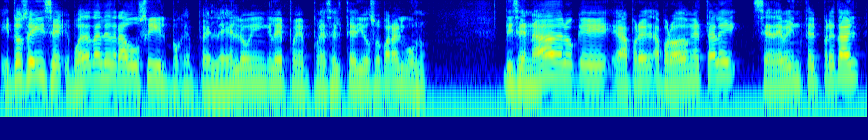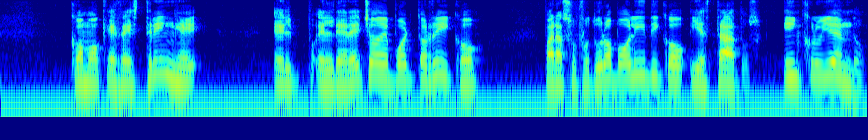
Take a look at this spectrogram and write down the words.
Entonces dice, voy a darle traducir, porque pues, leerlo en inglés pues, puede ser tedioso para algunos. Dice, nada de lo que aprobado en esta ley se debe interpretar como que restringe el, el derecho de Puerto Rico para su futuro político y estatus, incluyendo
